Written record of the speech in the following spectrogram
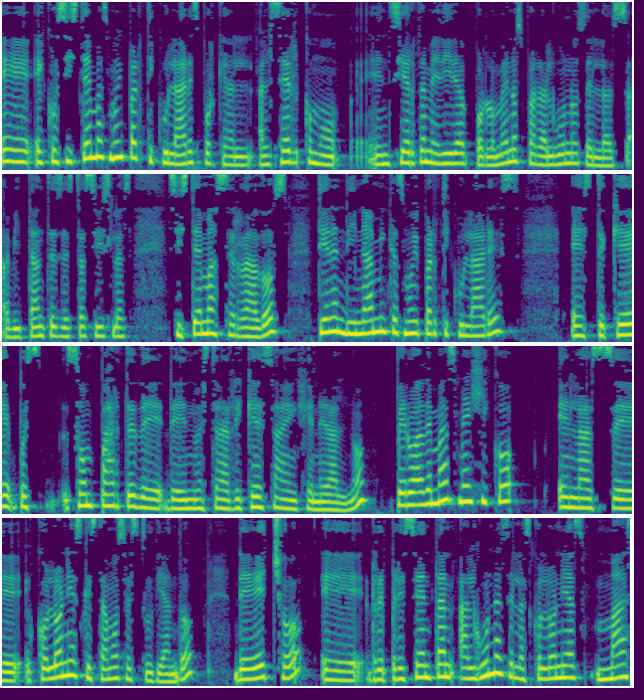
eh, ecosistemas muy particulares porque al, al, ser como en cierta medida, por lo menos para algunos de los habitantes de estas islas, sistemas cerrados, tienen dinámicas muy particulares este, que pues son parte de, nuestra riqueza en general, ¿no? Pero además México en las eh, colonias que estamos estudiando, de hecho, eh, representan algunas de las colonias más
